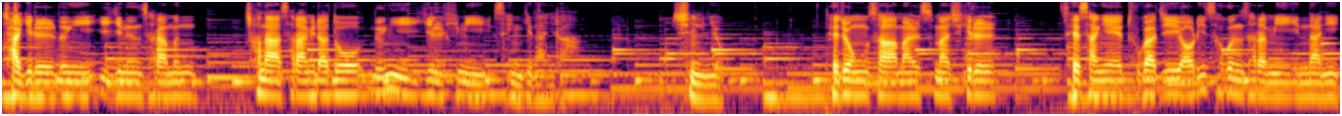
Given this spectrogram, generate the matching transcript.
자기를 능히 이기는 사람은 천하 사람이라도 능히 이길 힘이 생기나니라. 16. 대종사 말씀하시기를 세상에 두 가지 어리석은 사람이 있나니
